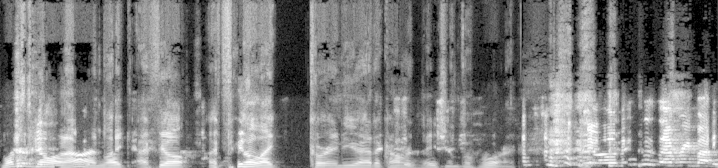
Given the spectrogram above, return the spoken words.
what is going on? Like, I feel, I feel like Corey and you had a conversation before. no, this is everybody.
